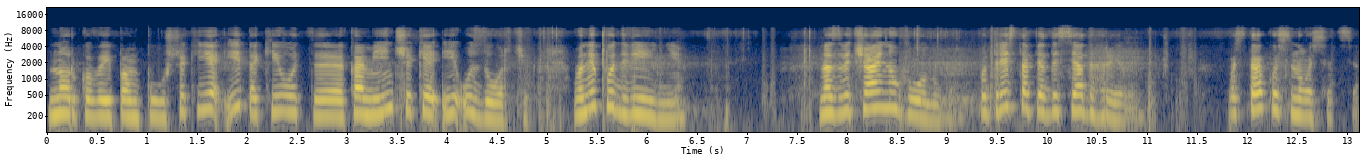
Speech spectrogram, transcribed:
норковий пампушик є, і такі от е, камінчики і узорчик. Вони подвійні. На звичайну голову. По 350 гривень. Ось так ось носяться.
